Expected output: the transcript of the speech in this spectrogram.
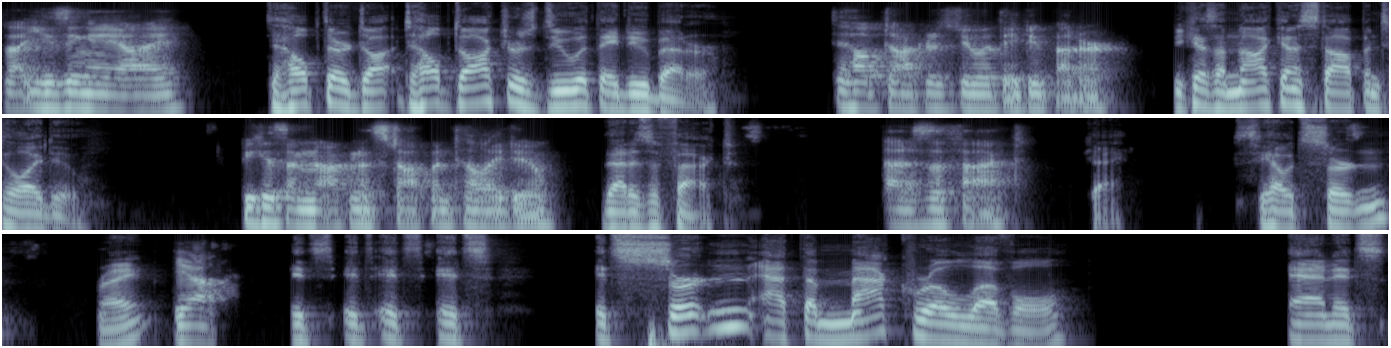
About using AI to help their do- to help doctors do what they do better. To help doctors do what they do better. Because I'm not going to stop until I do. Because I'm not going to stop until I do. That is a fact. That is a fact. Okay. See how it's certain, right? Yeah. It's it's it's it's it's certain at the macro level and it's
